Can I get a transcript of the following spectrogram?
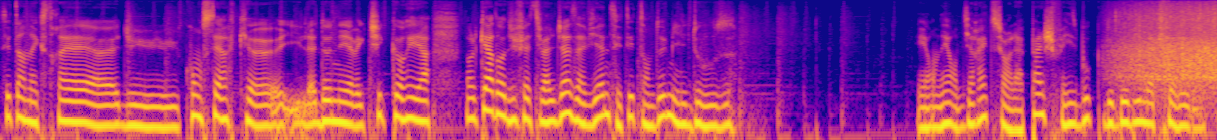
C'est un extrait euh, du concert qu'il a donné avec Chick Corea dans le cadre du festival Jazz à Vienne. C'était en 2012. Et on est en direct sur la page Facebook de Bobby McFerrin.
